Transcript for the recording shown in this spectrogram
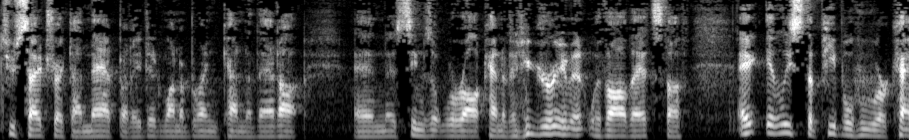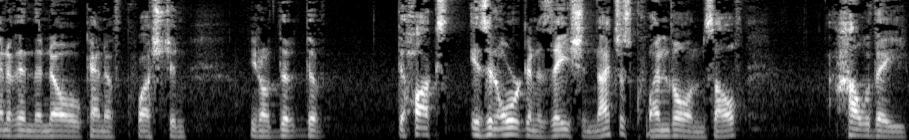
too sidetracked on that, but I did want to bring kind of that up. And it seems that we're all kind of in agreement with all that stuff. At, at least the people who are kind of in the know kind of question, you know, the the the Hawks is an organization, not just Quenneville himself, how they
